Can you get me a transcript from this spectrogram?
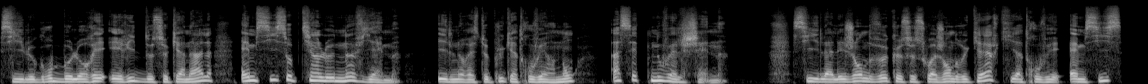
Si le groupe Bolloré hérite de ce canal, M6 obtient le neuvième. Il ne reste plus qu'à trouver un nom à cette nouvelle chaîne. Si la légende veut que ce soit Jean Drucker qui a trouvé M6,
